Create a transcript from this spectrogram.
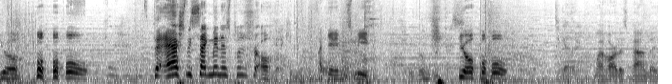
Yo. The Ashley segment is pleasure. Oh, I can't even speak. We will beat this Yo. together. My heart is pounding.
